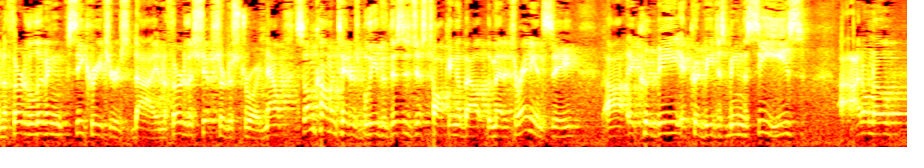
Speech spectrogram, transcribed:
And a third of the living sea creatures die, and a third of the ships are destroyed. Now, some commentators believe that this is just talking about the Mediterranean Sea. Uh, it could be, it could be just mean the seas. I don't know.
